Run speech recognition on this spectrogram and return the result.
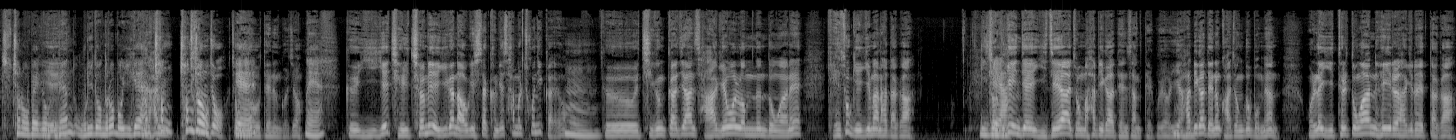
7,500억이면 우리 돈으로 뭐 이게 한 천, 천조. 천조 정도 예. 되는 거죠. 네. 그 이게 제일 처음에 얘기가 나오기 시작한 게 3월 초니까요. 음. 그 지금까지 한 4개월 넘는 동안에 계속 얘기만 하다가 이제야. 결국에 이제 이제야 좀 합의가 된 상태고요. 이 음. 합의가 되는 과정도 보면 원래 이틀 동안 회의를 하기로 했다가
